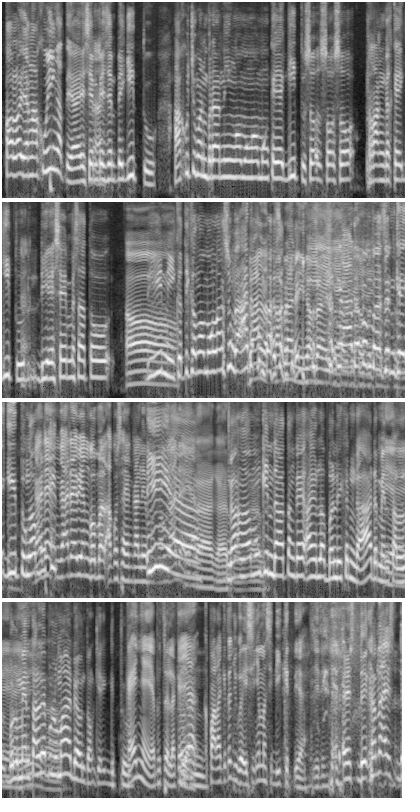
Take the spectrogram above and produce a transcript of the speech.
kalau yang aku ingat ya SMP SMP gitu, aku cuman berani ngomong-ngomong kayak gitu, sok sok sok rangga kayak gitu di SMS atau Oh. di ini. Ketika ngomong langsung nggak ada ada, pembahasan nggak berani, kayak nggak gitu. Nggak Iya, ada iya, pembahasan kayak gitu, nggak mungkin. nggak ada yang gombal aku sayang kalian Iya, nggak ada ya? Nggak, nggak mungkin datang kayak ayolah balikan nggak ada mental, Iya, iya, belum iya, mentalnya iya. belum ada untuk kayak gitu. kayaknya ya betul lah kayaknya kepala kita juga isinya masih dikit ya jadi SD karena SD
